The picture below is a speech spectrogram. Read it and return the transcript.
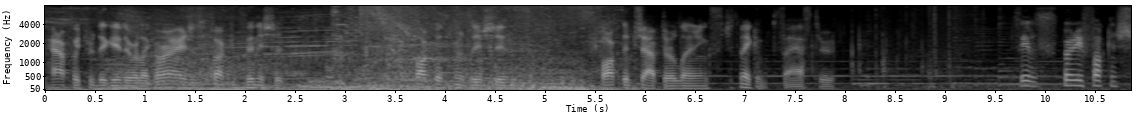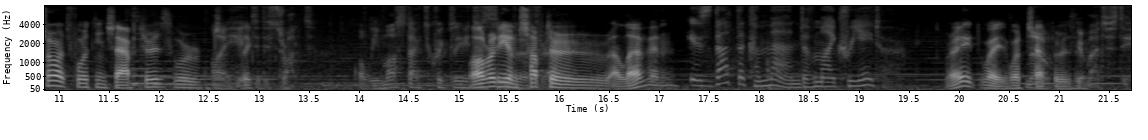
halfway through the game they were like, alright, just fucking finish it. Fuck those transitions. Fuck the chapter lengths. Just make them faster. This game's pretty fucking short, 14 chapters. We're I hate like to disrupt, but we must act quickly. already save on chapter 11? Is that the command of my creator? Right? Wait, what No, chapter is it? Your it? Majesty.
